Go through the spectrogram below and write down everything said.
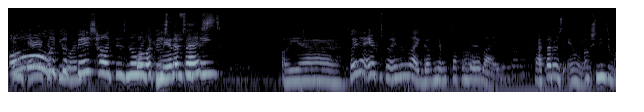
Oh, Area like the fish, how like there's no Or, like, like, fish there or manifest? something. Oh yeah. Wait, isn't Area 51? Isn't there, like government stuff in there? Like I thought it was aliens. Oh, she needs a mic.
